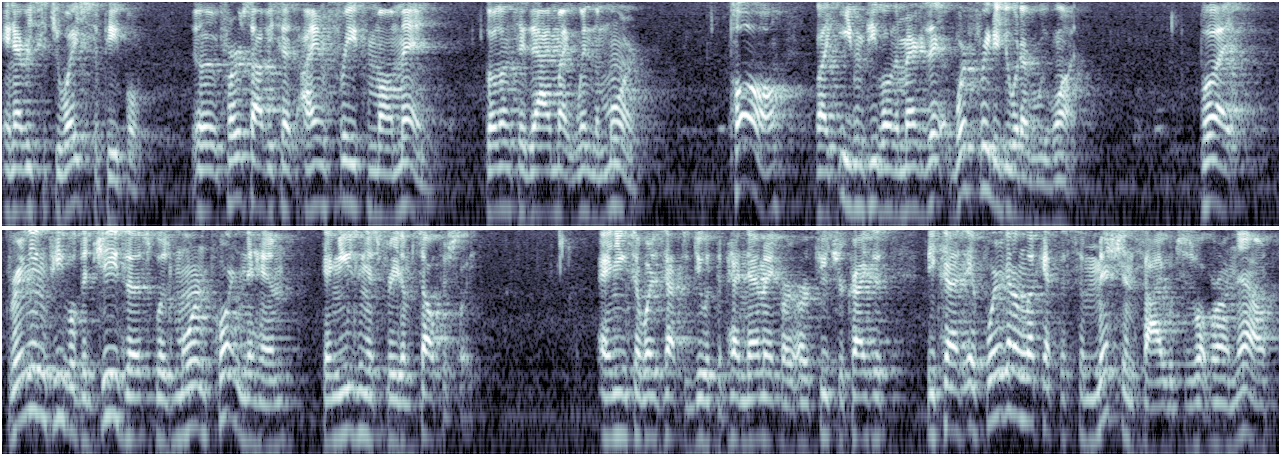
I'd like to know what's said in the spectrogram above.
in every situation to people. Uh, first off, he says, I am free from all men. Goes on to say that I might win them more. Paul, like even people in America, we're free to do whatever we want. But bringing people to Jesus was more important to him than using his freedom selfishly. And you can say, what does that have to do with the pandemic or, or future crisis? Because if we're going to look at the submission side, which is what we're on now,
